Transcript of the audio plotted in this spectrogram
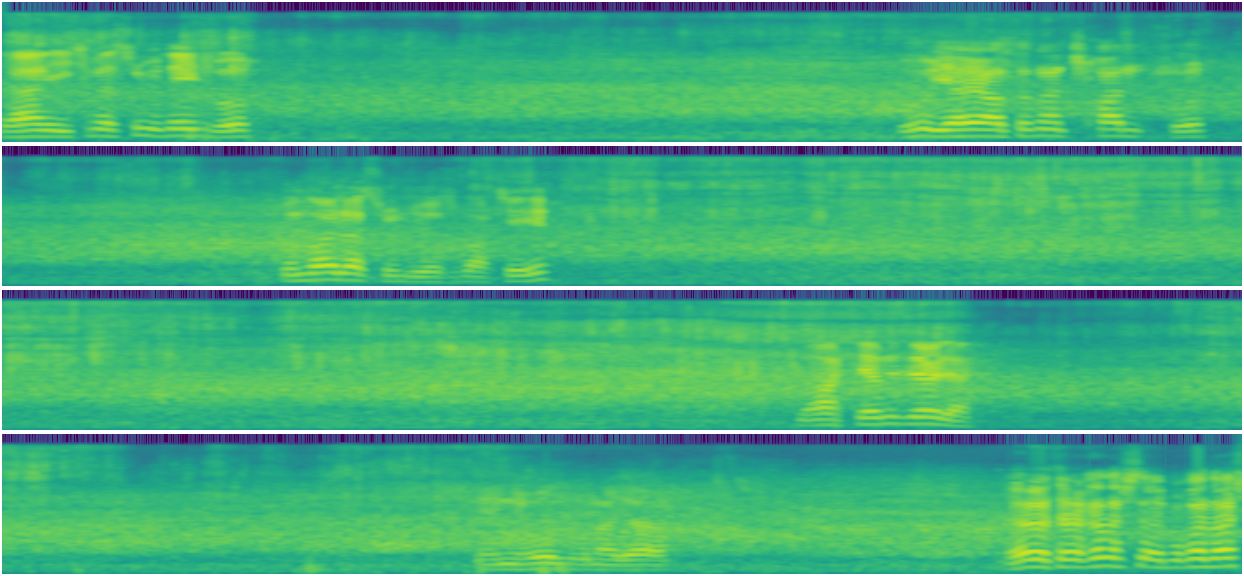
Yani içme suyu değil bu. Bu yer altından çıkan su. Bunlarla suluyoruz bahçeyi. Bahçemiz öyle. Ya ne oldu buna ya? Evet arkadaşlar bu kadar.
